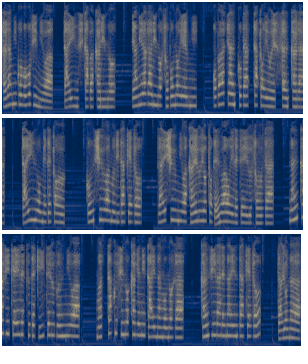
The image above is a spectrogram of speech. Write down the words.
さらに午後5時には、退院したばかりの、病み上がりの祖母の家に、おばあちゃん子だったという S さんから、退院おめでとう。今週は無理だけど、来週には帰るよと電話を入れているそうだ。なんか時系列で聞いてる分には、全く死の影みたいなものが、感じられないんだけどだよな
